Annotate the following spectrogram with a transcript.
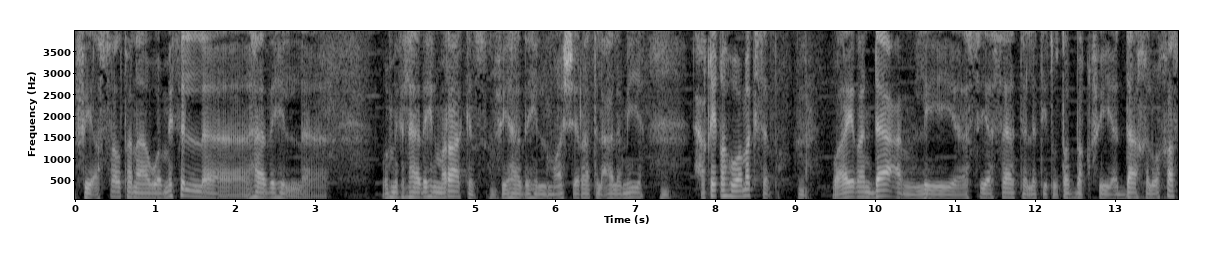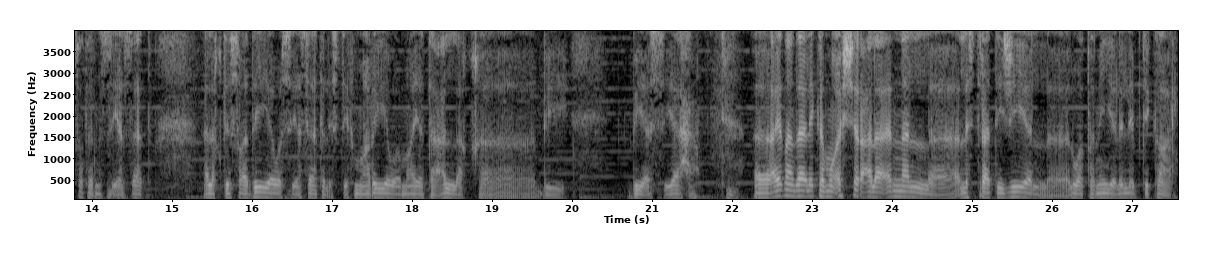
في السلطنة ومثل هذه ومثل هذه المراكز في هذه المؤشرات العالمية. حقيقة هو مكسب. نعم. وأيضا داعم للسياسات التي تطبق في الداخل وخاصة السياسات الاقتصادية والسياسات الاستثمارية وما يتعلق آه، بالسياحة. آه، أيضا ذلك مؤشر على أن الاستراتيجية الوطنية للابتكار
